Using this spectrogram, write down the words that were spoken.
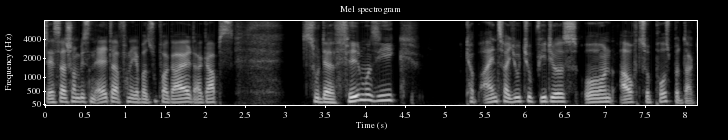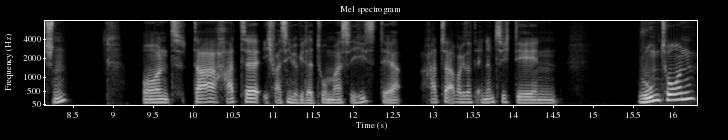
Der ist ja schon ein bisschen älter, fand ich aber super geil. Da gab es zu der Filmmusik, ich glaube, ein, zwei YouTube-Videos und auch zur Post-Production. Und da hatte, ich weiß nicht mehr, wie der Tonmeister hieß, der hatte aber gesagt, er nimmt sich den Roomton,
